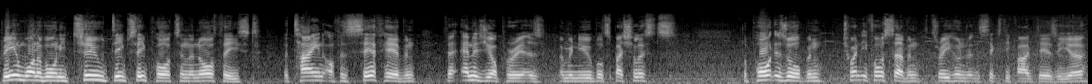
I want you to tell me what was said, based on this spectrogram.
Being one of only two deep sea ports in the Northeast, the Tyne offers safe haven for energy operators and renewable specialists. The port is open 24-7, 365 days a year.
